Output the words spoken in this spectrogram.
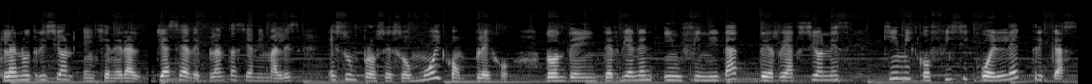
La nutrición en general, ya sea de plantas y animales, es un proceso muy complejo donde intervienen infinidad de reacciones químico-físico-eléctricas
